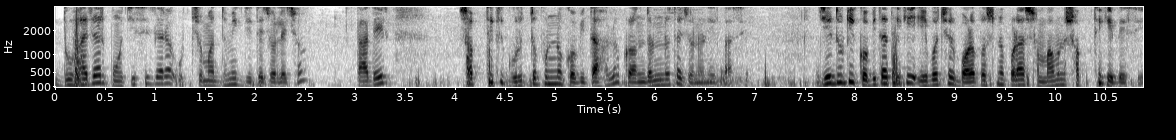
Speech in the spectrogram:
দু হাজার পঁচিশে যারা উচ্চ মাধ্যমিক দিতে চলেছ, তাদের সবথেকে গুরুত্বপূর্ণ কবিতা হলো ক্রন্দনরতা জননীর পাশে। যে দুটি কবিতা থেকে এবছর বড় প্রশ্ন পড়ার সম্ভাবনা সবথেকে বেশি,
